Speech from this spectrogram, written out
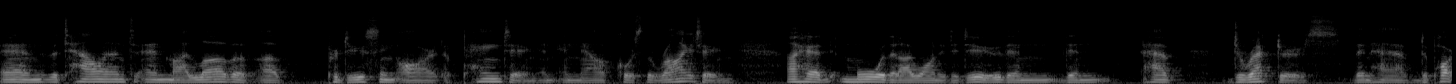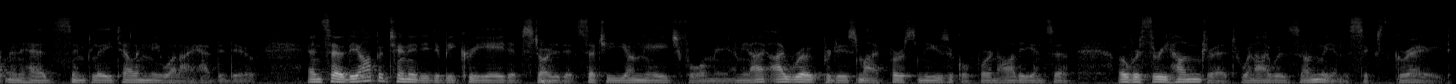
and the talent and my love of, of producing art, of painting, and, and now, of course, the writing, I had more that I wanted to do than, than have directors, than have department heads simply telling me what I had to do. And so the opportunity to be creative started at such a young age for me. I mean, I, I wrote, produced my first musical for an audience of over 300 when I was only in the sixth grade.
